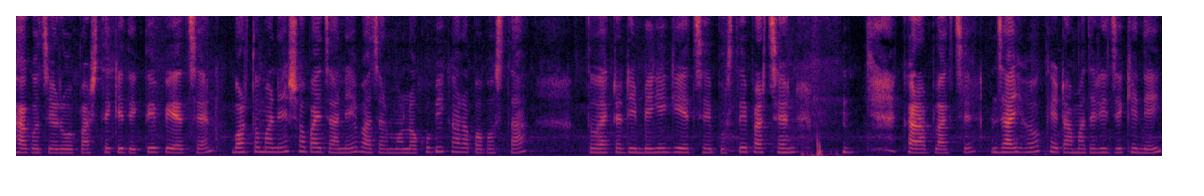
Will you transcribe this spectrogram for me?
কাগজের ওর পাশ থেকে দেখতে পেয়েছেন। বর্তমানে সবাই জানে বাজার মূল্য খুবই খারাপ অবস্থা। তো একটা ডিম ভেঙে গিয়েছে, বুঝতেই পারছেন। খারাপ লাগছে। যাই হোক, এটা আমাদের রিজেকে নেই।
